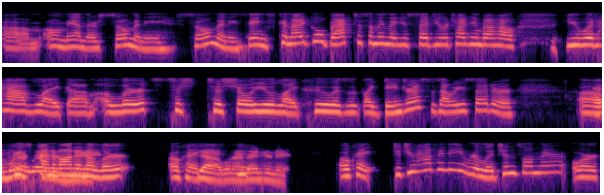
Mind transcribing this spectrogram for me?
Um, oh man, there's so many, so many things. Can I go back to something that you said? You were talking about how you would have like um, alerts to to show you like who is like dangerous. Is that what you said, or um, Um, who's kind of on an alert? Okay. yeah, when I ran your name. Okay. Did you have any religions on there, or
